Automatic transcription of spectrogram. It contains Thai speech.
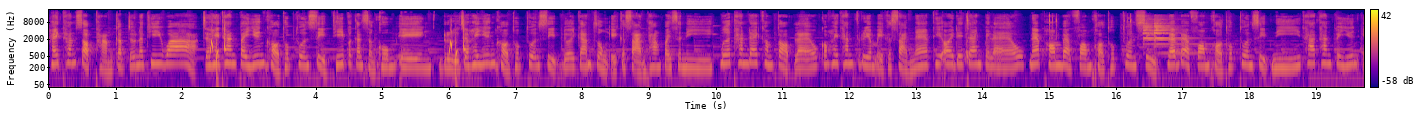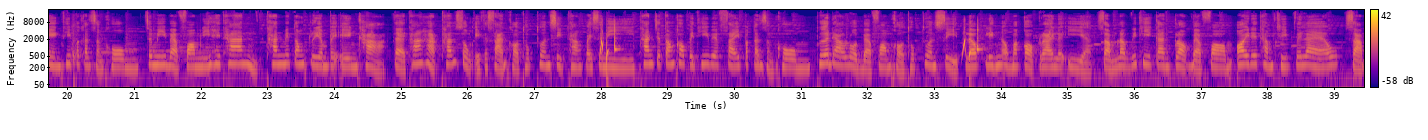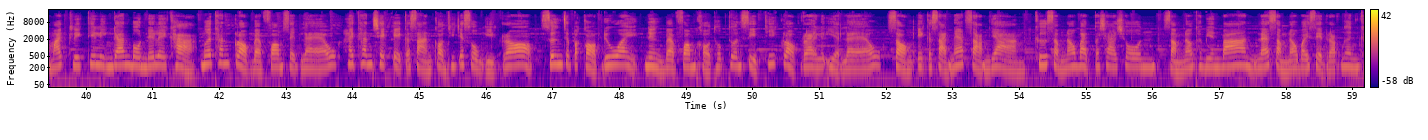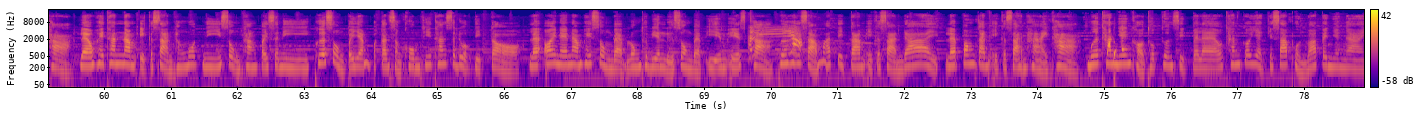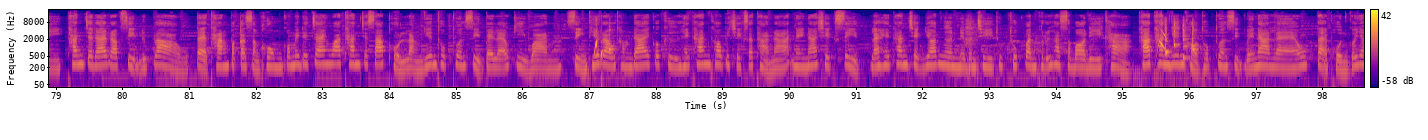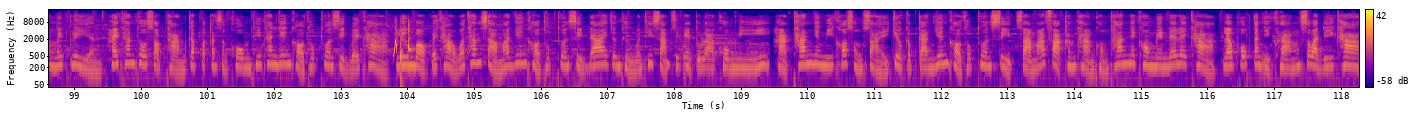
ให้ท่านสอบถามกับเจ้าหน้าที่ว่า จะให้ท่านไปยื่นขอทบทวนสิทธิ์ที่ประกันสังคมเอง หรือจะให้ยื่นขอทบทวนสิทธิ์โดยการส่งเอกสารทางไปรษณีย์เมื่อท่านได้คำตอบแล้วก็ให้ท่านเตรียมเอกสารแนบที่อ้อยได้แจ้งไปแล้ว แนบพร้อมแบบฟอร์มขอทบทวนสิทธิ์ และแบบฟอร์มขอทบทวนสิทธิ์นี้ ถ้าท่านไปยื่นเองที่ประกันสังคม จะมีแบบฟอร์มนี้ให้ท่าน ท่านไม่ต้องเตรียมไปเองค่ะ แต่ถ้าหากท่านส่งเอกสารขอทบทวนสิทธิ์ทางไปรษณีย์ท่านจะต้องเข้าไปที่เว็บไซต์ประกันสังคม เพื่อดาวน์โหลดแบบฟอร์มขอทบทวนสิทธิ์แล้วปริ้นออกมากรอกรายละเอียดสำหรับวิธีการกรอกแบบฟอร์มอ้อยได้ทำคลิปไว้แล้ว สามารถคลิกที่ลิงก์ด้านบนได้เลยค่ะ เมื่อท่านกรอกแบบฟอร์มเสร็จแล้ว ให้ท่านเช็คเอกสารก่อนที่จะส่งอีกรอบ ซึ่งจะประกอบด้วย 1. แบบฟอร์มขอทบทวนสิทธิ์ที่กรอกรายละเอียดแล้ว 2. เอกสารแนบ 3 อย่าง คือสำเนาบัตรประชาชน สำเนาทะเบียนบ้าน และสำเนาใบเสร็จรับเงินค่ะ แล้วให้ท่านนำเอกสารทั้งหมดนี้ส่งทางไปรษณีย์เพื่อส่งไปยังประกันสังคมที่ท่านสะดวกติดต่อ และอ้อยแนะนำให้ส่งแบบลงทะเบียนหรือส่งแบบ EMS ค่ะ เพื่อให้สามารถติดตามเอกสารได้ และป้องกันเอกสารหายค่ะ เมื่อท่านยื่นขอทบทวนสิทธิ์ไปแล้ว ท่านก็อยากจะทราบผลว่าเป็นยังไง ท่านจะได้รับสิทธิ์หรือเปล่า แต่ทางประกันสังคมก็ไม่ได้แจ้งว่าท่านจะทราบผลหลังยื่นทบทวนสิทธิ์ไปแล้วกี่วัน สิ่งที่เราทำได้ก็คือให้ท่านเข้าไปเช็คสถานะในหน้าเช็คสิทธิ์และให้ท่านเช็คยอดเงินในบัญชีทุกๆ วันพฤหัสบดีค่ะ ถ้าท่านยื่นขอทบทวนสิทธิ์ไว้นานแล้ว แต่ผลก็ยังไม่เปลี่ยน ให้ท่านโทรสอบถามกับประกันสังคมที่ท่านยื่นขอทบทวนสิทธิ์ไว้ค่ะ ลืมบอกไปค่ะว่าท่านสามารถยื่นขอทบทวนสิทธิ์ได้จนถึงวันที่ 31 ตุลาคมนี้ หากท่านยังมีข้อสงสัยเกี่ยวกับการยื่นขอทบทวนสิทธิ์ สามารถฝากคำถามของท่านในคอมเมนต์ได้เลยค่ะ แล้วพบกันอีกครั้ง สวัสดีค่ะ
